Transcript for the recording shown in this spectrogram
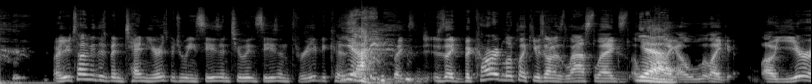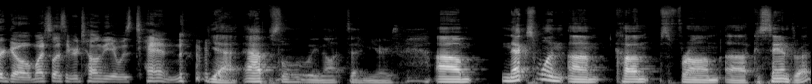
are you telling me there's been 10 years between season two and season three because Yeah. like it's like picard looked like he was on his last legs Yeah. like a like a year ago much less if you're telling me it was 10 yeah, absolutely not 10 years. Um, next one um, comes from uh, Cassandra.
